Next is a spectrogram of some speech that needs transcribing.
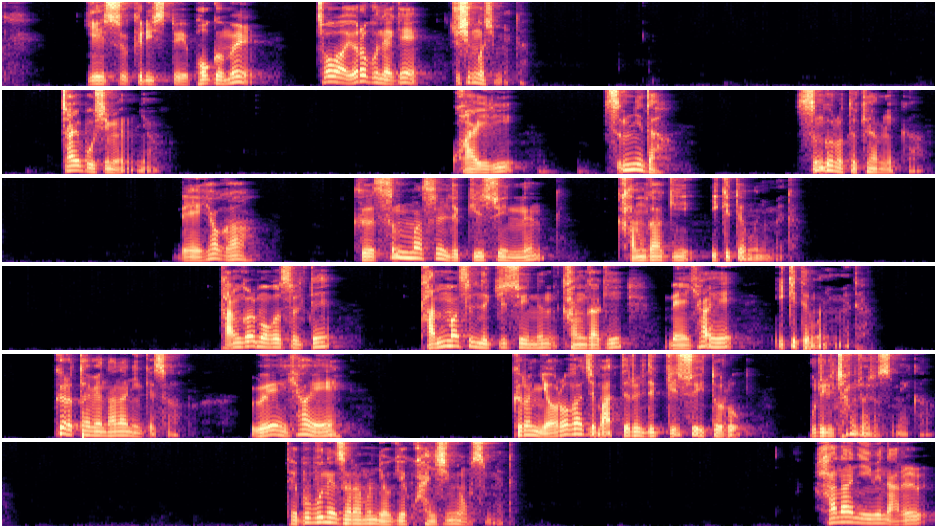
예수 그리스도의 복음을 저와 여러분에게 주신 것입니다. 잘 보시면요. 과일이 씁니다. 쓴 걸 어떻게 합니까? 내 혀가 그 쓴맛을 느낄 수 있는 감각이 있기 때문입니다. 단 걸 먹었을 때 단맛을 느낄 수 있는 감각이 내 혀에 있기 때문입니다. 그렇다면 하나님께서 왜 혀에 그런 여러 가지 맛들을 느낄 수 있도록 우리를 창조하셨습니까? 대부분의 사람은 여기에 관심이 없습니다. 하나님이 나를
